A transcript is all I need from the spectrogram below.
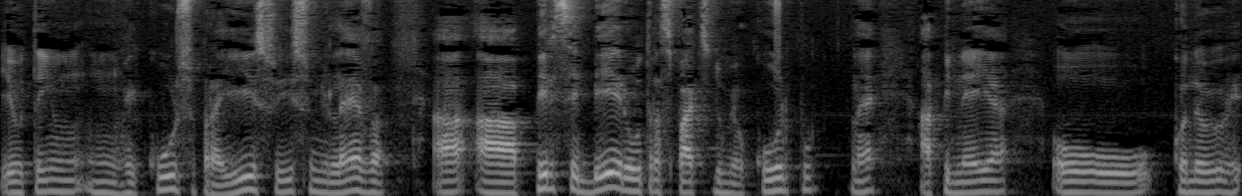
eu tenho um, um recurso para isso, e isso me leva a, a, perceber outras partes do meu corpo, né? A apneia, ou quando eu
